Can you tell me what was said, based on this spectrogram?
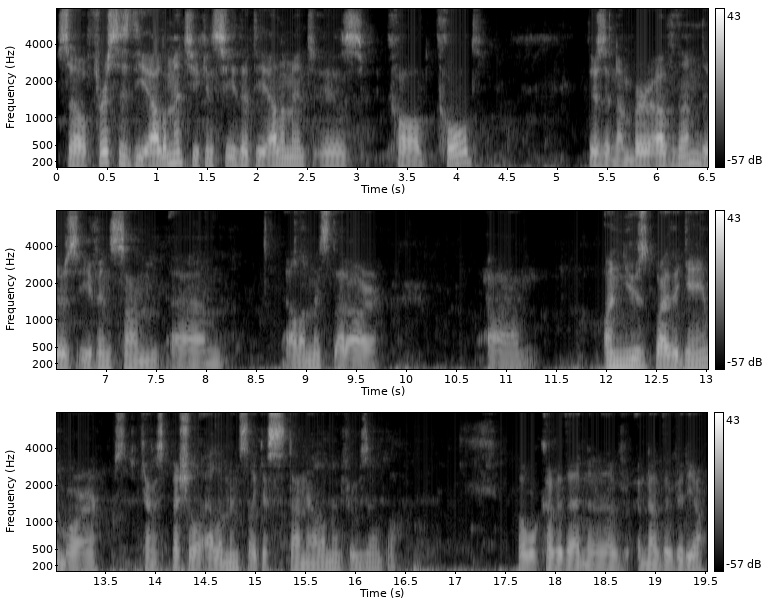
So first is the element. You can see that the element is called cold. There's a number of them. There's even some um, elements that are um, unused by the game or kind of special elements like a stun element for example. But we'll cover that in another, video.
